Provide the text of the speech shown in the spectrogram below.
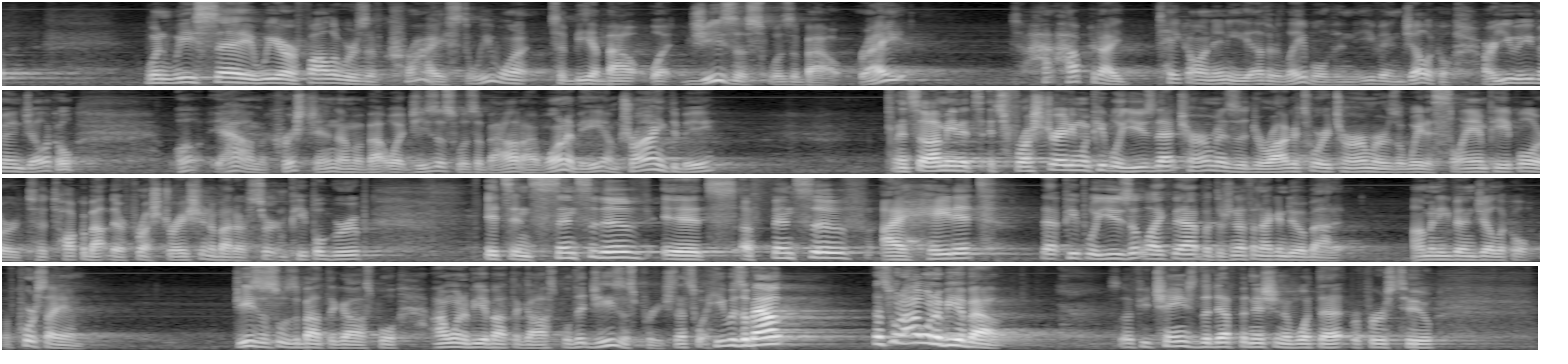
when we say we are followers of Christ, we want to be about what Jesus was about, right? So how, how could I take on any other label than evangelical? Are you evangelical? Well, yeah, I'm a Christian. I'm about what Jesus was about. I want to be. I'm trying to be. And so, I mean, it's, it's frustrating when people use that term as a derogatory term or as a way to slam people or to talk about their frustration about a certain people group. It's insensitive, it's offensive. I hate it that people use it like that, but there's nothing I can do about it. I'm an evangelical. Of course I am. Jesus was about the gospel. I want to be about the gospel that Jesus preached. That's what he was about. That's what I want to be about. So if you change the definition of what that refers to,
